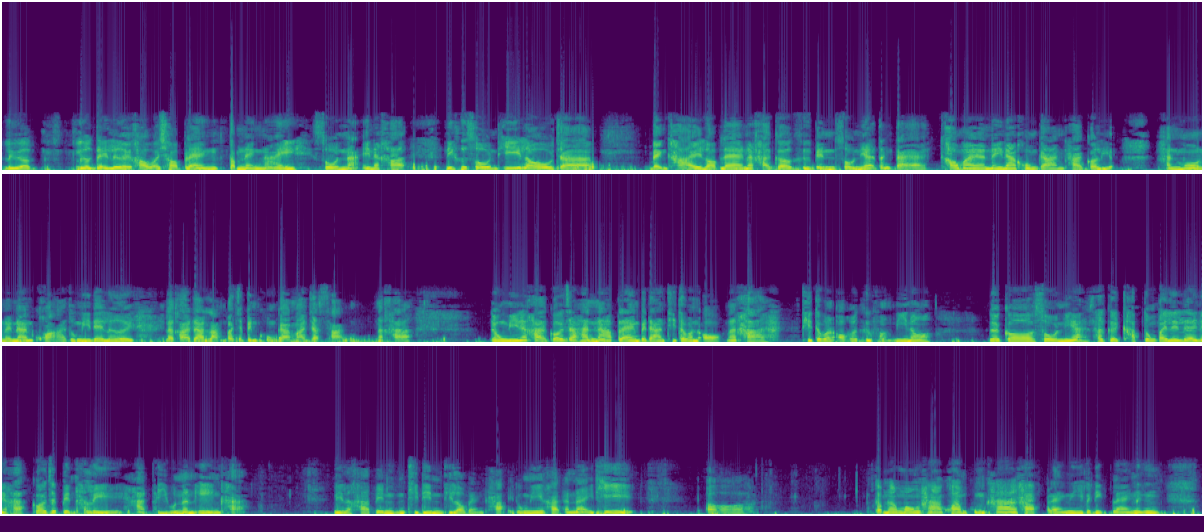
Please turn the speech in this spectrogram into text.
เลือกเลือกได้เลยค่ะว่าชอบแปลงตำแหน่งไหนโซนไหนนะคะ นี่คือโซนที่เราจะ แบ่งขายรอบแรกนะคะ ก็คือเป็นโซนเนี้ยตั้งแต่เข้ามาในหน้าโครงการค่ะ ก็เหลียวหันมองในด้านขวาตรงนี้ได้เลยแล้วก็ด้านหลังก็จะเป็นโครงการบ้านจัดสรรนะคะ ตรงนี้นะคะ ก็จะหันหน้าแปลงไปด้านทิศตะวันออกนะคะทิศตะวันออกก็คือฝั่งนี้เนาะแล้วก็โซนเนี้ยถ้าเกิดขับตรงไปเรื่อยๆเนี่ยค่ะ ก็จะเป็นทะเลหาดพยูนนั่นเองค่ะ นี่แหละค่ะเป็นที่ดินที่เราแบ่งขายตรงนี้ค่ะ ท่านไหนที่เออ กำลังมองหาความคุ้มค่าค่ะ แปลงนี้เป็นอีกแปลงหนึ่ง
